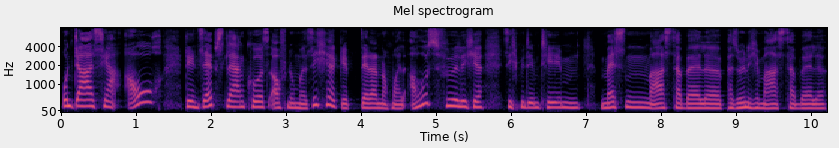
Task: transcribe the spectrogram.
Und da es ja auch den Selbstlernkurs auf Nummer sicher gibt, der dann nochmal ausführlicher sich mit dem Themen Messen, Maßtabelle, persönliche Maßtabelle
